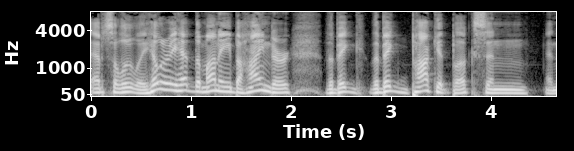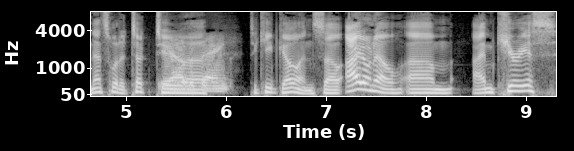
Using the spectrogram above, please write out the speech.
absolutely, Hillary had the money behind her, the big the big pocketbooks, and and that's what it took to Yeah, uh, to keep going. So I don't know. Um, I'm curious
